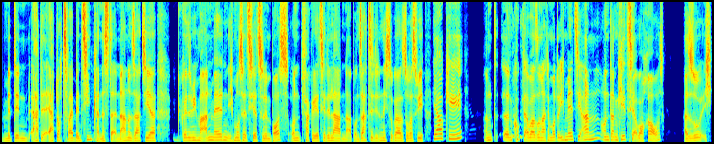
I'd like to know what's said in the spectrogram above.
mit den, er hat, er hat doch zwei Benzinkanister in der Hand und sagt hier, können Sie mich mal anmelden, ich muss jetzt hier zu dem Boss und fackel jetzt hier den Laden ab. Und sagt sie dir nicht sogar sowas wie, ja, okay, und äh, guckt aber so nach dem Motto, ich melde sie an und dann geht sie aber auch raus. Also so, ich,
